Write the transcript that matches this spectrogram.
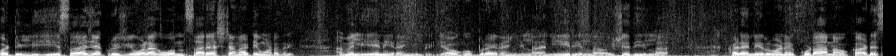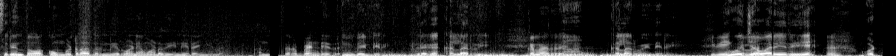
ಬಟ್ ಇಲ್ಲಿ ಈ ಸಹಜ ಕೃಷಿ ಒಳಗೆ ಒಂದು ಸಾರಿ ಅಷ್ಟೇ ನಾಟಿ ಮಾಡೋದ್ರಿ. ಆಮೇಲೆ ಏನು ಇರಂಗಿಲ್ಲ ರೀ ಯಾವ ಗೊಬ್ಬರ ಇರಂಗಿಲ್ಲ ನೀರಿಲ್ಲ ಔಷಧಿ ಇಲ್ಲ. ಕಳೆ ನಿರ್ವಹಣೆ ಕೂಡ ನಾವು ಕಾಡು ಹೆಸರಿಂತ ಹಾಕೊಂಡ್ಬಿಟ್ರೆ ಅದ್ರ ನಿರ್ವಹಣೆ ಮಾಡೋದು ಏನು ಇರಂಗಿಲ್ಲ. ಸರ್ ಬೆಂಡಿ ಇದೆ. ಬೆಂಡಿ ರೀ. ಇದ್ರಾಗ ಕಲರ್ ರೀ. ಕಲರ್ ರೀ? ಕಲರ್ ಬೆಂಡಿ ರೀ. ಇವು ಜವಾರಿ ರೀ. ಒಟ್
